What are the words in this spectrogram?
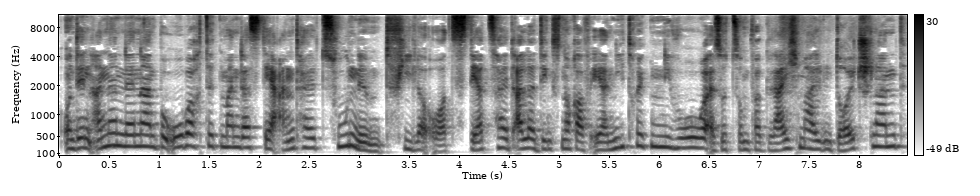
Und in anderen Ländern beobachtet man, dass der Anteil zunimmt vielerorts. Derzeit allerdings noch auf eher niedrigem Niveau. Also zum Vergleich mal in Deutschland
